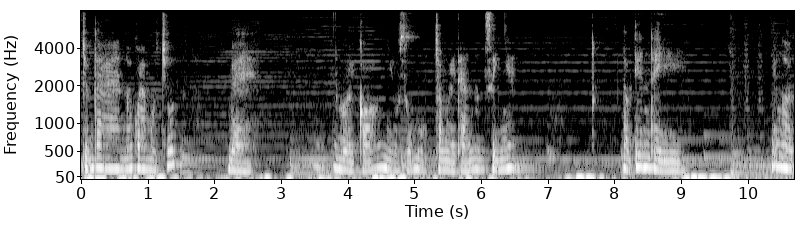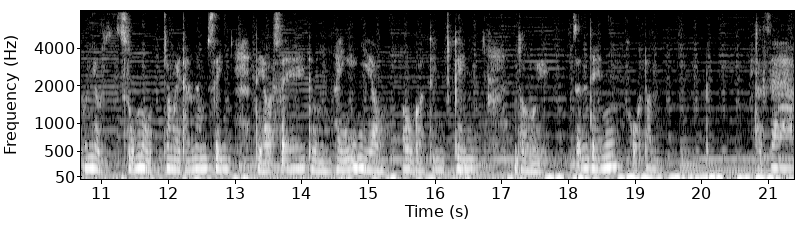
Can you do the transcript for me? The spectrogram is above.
chúng ta nói qua một chút về người có nhiều số 1 trong ngày tháng năm sinh nhé. Đầu tiên thì những người có nhiều số 1 trong ngày tháng năm sinh thì họ sẽ thường hay nghĩ nhiều overthinking rồi dẫn đến khổ tâm thực ra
